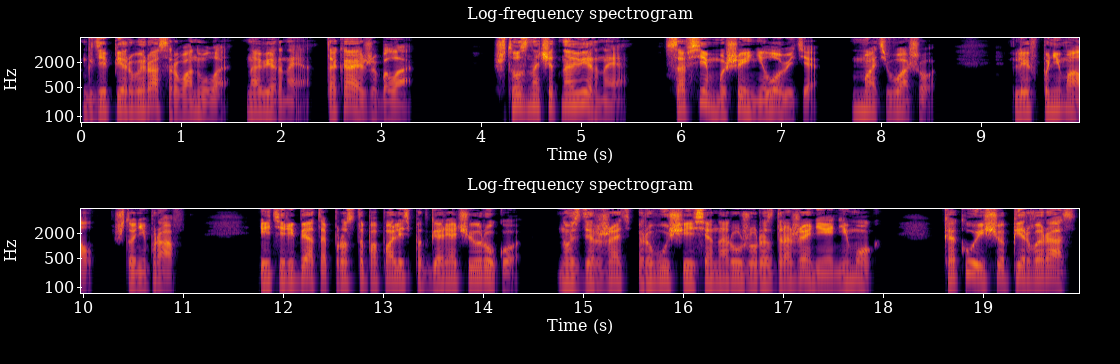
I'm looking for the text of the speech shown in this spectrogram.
где первый раз рвануло, наверное, такая же была. Что значит «наверное»? Совсем мышей не ловите, мать вашу. Лев понимал, что не прав. Эти ребята просто попались под горячую руку, но сдержать рвущееся наружу раздражение не мог. Какой еще первый раз?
